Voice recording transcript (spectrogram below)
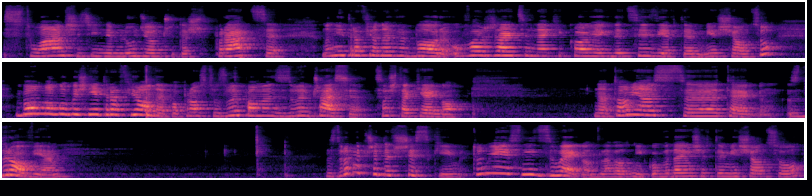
stłamsić innym ludziom, czy też w pracy. No nietrafione wybory. Uważajcie na jakiekolwiek decyzje w tym miesiącu, bo mogą być nietrafione, po prostu zły pomysł w złym czasie, coś takiego. Natomiast e, te, zdrowie. Zdrowie przede wszystkim. Tu nie jest nic złego dla wodników, wydają się w tym miesiącu,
